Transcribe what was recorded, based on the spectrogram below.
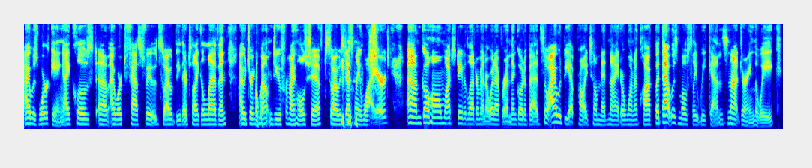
I was working. I closed. Um, I worked fast food, so I would be there till like 11. I would drink okay. Mountain Dew for my whole shift, so I was definitely wired. Um, go home, watch David Letterman or whatever, and then go to bed. So I would be up probably till midnight or one o'clock. But that was mostly weekends, not during the week.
